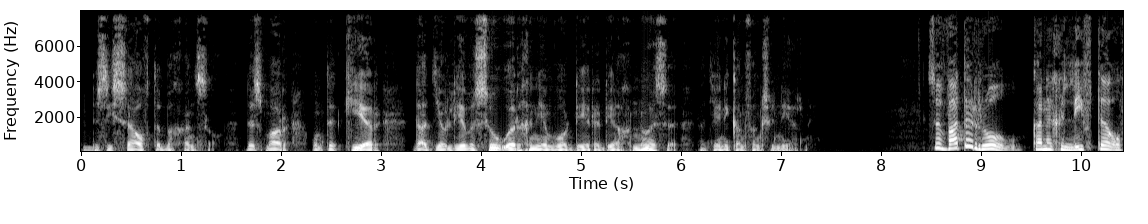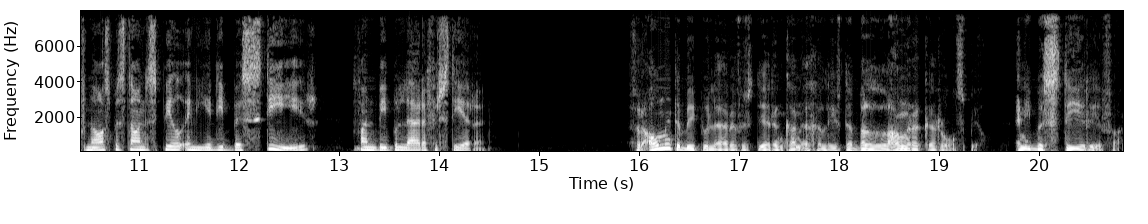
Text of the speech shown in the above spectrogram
Dis dieselfde beginsel. Dis maar om te keer dat jou lewe so oorgeneem word deur 'n diagnose dat jy nie kan funksioneer nie. So watter rol kan 'n geliefde of naasbestaande speel in hierdie bestuur van bipolêre verstoring? Veral met 'n bipolêre verstoring kan 'n geliefde 'n belangrike rol speel in die bestuur hiervan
